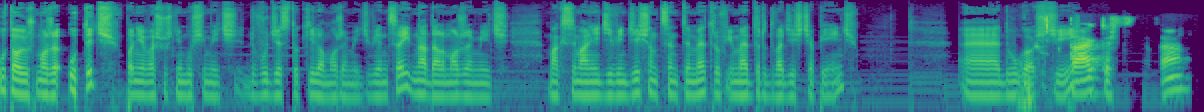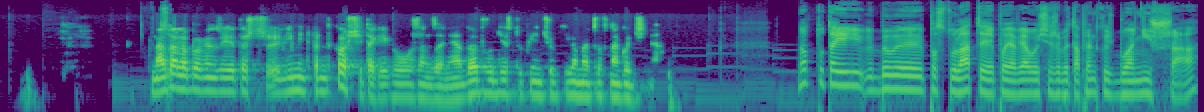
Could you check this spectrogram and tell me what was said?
UTO już może utyć, ponieważ już nie musi mieć 20 kg, może mieć więcej. Nadal może mieć maksymalnie 90 cm i 1,25 m e, długości. Tak, to się zgadza. Nadal Co? obowiązuje też limit prędkości takiego urządzenia do 25 km na godzinę. No tutaj były postulaty, pojawiały się, żeby ta prędkość była niższa.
